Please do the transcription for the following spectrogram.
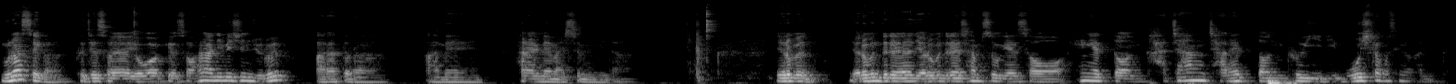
문하세가 그제서야 여호와께서 하나님이신 줄을 알았더라. 아멘. 하나님의 말씀입니다. 여러분, 여러분들은 여러분들의 삶 속에서 행했던 가장 잘했던 그 일이 무엇이라고 생각합니까?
